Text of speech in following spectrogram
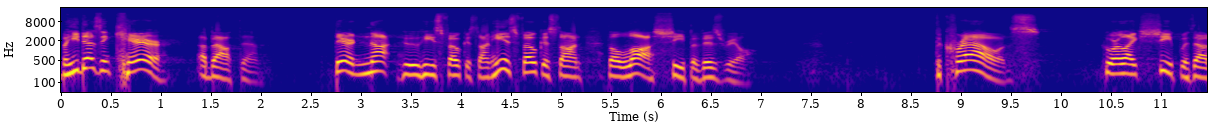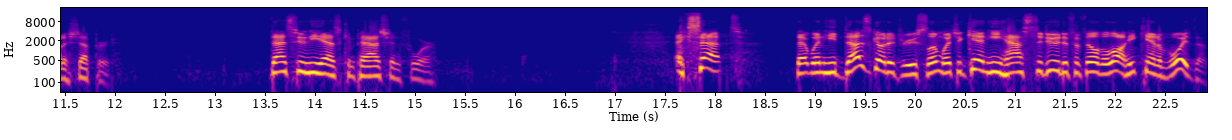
But he doesn't care about them. They're not who he's focused on. He is focused on the lost sheep of Israel the crowds who are like sheep without a shepherd. That's who he has compassion for. Except that when he does go to Jerusalem, which again he has to do to fulfill the law, he can't avoid them.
